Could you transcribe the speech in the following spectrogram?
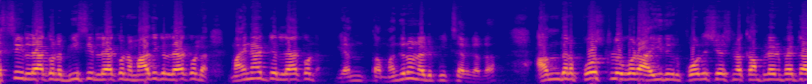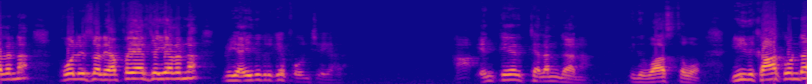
ఎస్సీ లేకుండా బీసీ లేకుండా మాదిగలు లేకుండా మైనార్టీలు లేకుండా ఎంతమందినో నడిపించారు కదా. అందరు పోస్టులు కూడా ఐదుగురు పోలీస్ స్టేషన్లో కంప్లైంట్ పెట్టాలన్నా పోలీసు వాళ్ళు ఎఫ్ఐఆర్ చేయాలన్నా మీ ఐదుగురికే ఫోన్ చేయాలి. ఎన్టీఆర్ తెలంగాణ. ఇది వాస్తవం. ఇది కాకుండా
